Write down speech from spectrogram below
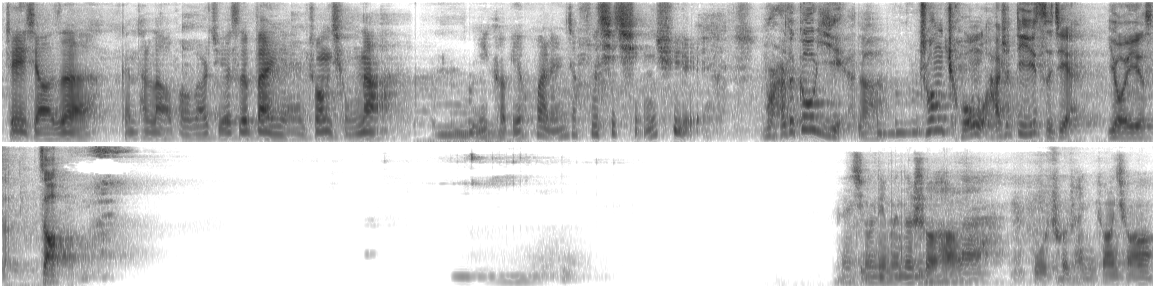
这小子跟他老婆玩角色扮演装穷呢，你可别坏了人家夫妻情趣。玩的够野的，装穷我还是第一次见，有意思。走。跟兄弟们都说好了，不戳穿你装穷。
